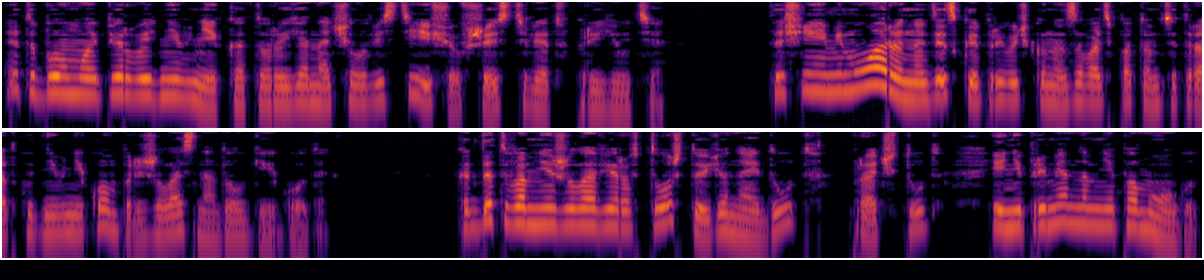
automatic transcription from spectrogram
Это был мой первый дневник, который я начал вести еще в шесть лет в приюте. Точнее, мемуары, но детская привычка называть потом тетрадку дневником прижилась на долгие годы. Когда-то во мне жила вера в то, что ее найдут, прочтут и непременно мне помогут.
